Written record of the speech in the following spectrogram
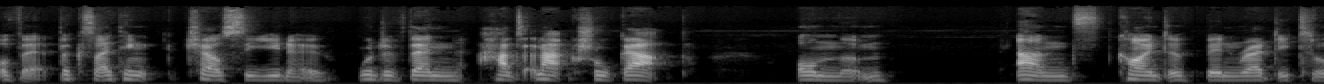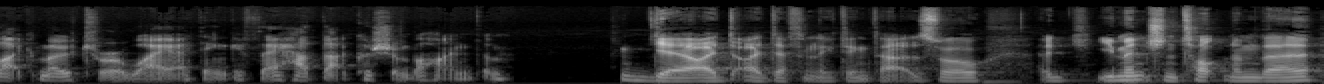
of it because I think Chelsea, you know, would have then had an actual gap on them and kind of been ready to like motor away. I think if they had that cushion behind them. Yeah, I, I definitely think that as well. Uh, you mentioned Tottenham there;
